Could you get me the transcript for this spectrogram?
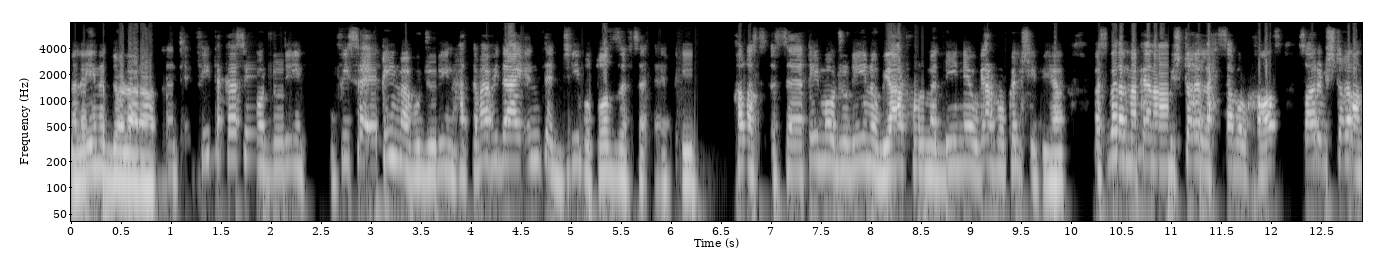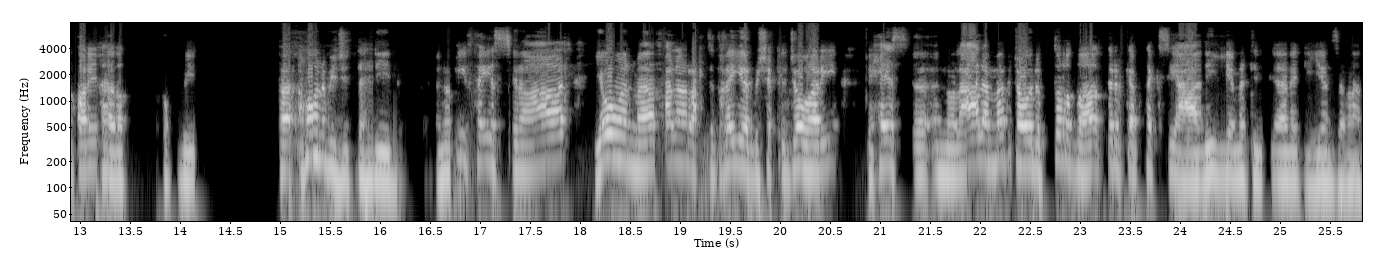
ملايين الدولارات. انت في تكاسي موجودين وفي سائقين موجودين. حتى ما في داعي انت تجيب وتوظف سائقين. خلص السائقين موجودين وبيعرفوا المدينة وبيعرفوا كل شيء فيها. بس بدل ما كان عم بيشتغل لحسابه الخاص صار بيشتغل عن طريق هذا التطبيق. فهون بيجي التهديد. انه كيف هي الصناعات يوما ما فعلا راح تتغير بشكل جوهري بحيث آه، إنه العالم ما بتعود بترضى تركب تاكسي عادية مثل كانت أيام زمان.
